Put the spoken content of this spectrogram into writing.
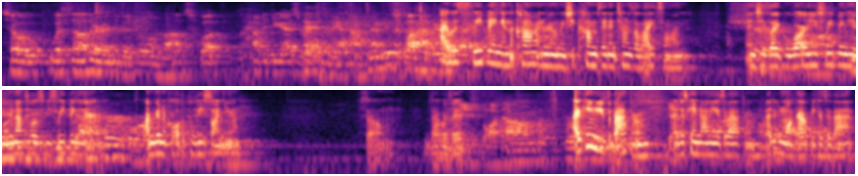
So with the other individual involved, what, how did you guys originally make contact? Like, what? I was sleeping in the common room and she comes in and turns the lights on. And she's like, Why are you sleeping here? You're not supposed to be sleeping here. I'm gonna call the police on you. So that was it. you just walked out? Um, I came to use the bathroom. I just came down to use the bathroom. I didn't walk out because of that.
